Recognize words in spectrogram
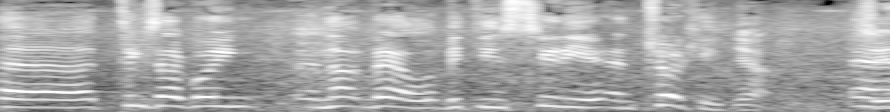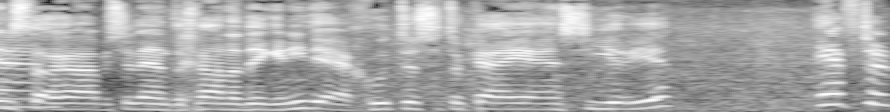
uh, things are going not well between Syria and Turkey. Ja. Sinds de Arabische lente gaan de dingen niet erg goed tussen Turkije en Syrië. After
